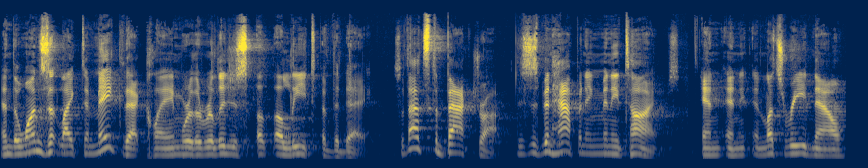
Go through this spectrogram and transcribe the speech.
And the ones that like to make that claim were the religious elite of the day. So that's the backdrop. This has been happening many times. And, and, and let's read now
